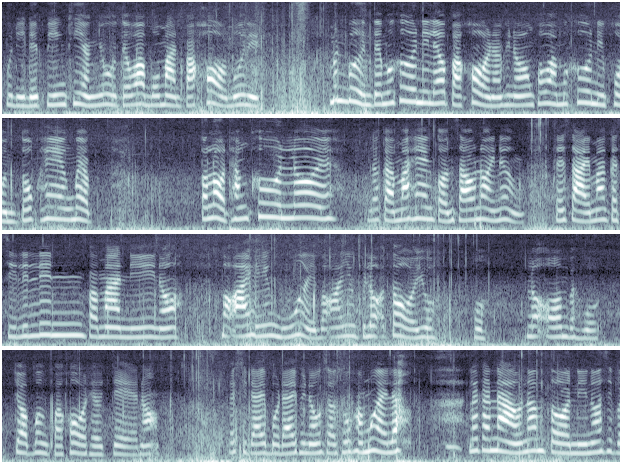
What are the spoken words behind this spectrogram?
พอดีได้ปิ้งเที่ยงอยู่ แต่ว่าโบมานปลาข้อมือนี่มันบื่นแต่เมื่อคืนนี้แล้วปลาข้อนะพี่น้องเพราะว่าเมื่อคืนนี่ฝนตกแห้งแบบตลอดทั้งคืนเลย แล้วก็มาแห้งตอนเช้าหน่อยหนึ่งสายๆมากกะสีลินๆประมาณนี้เนาะบ่อายเขายังหมูเหยบ่อายยังไปเลาะต่ออยู่โหเลาะอ้อมไปโหจอบเบิ่งปลาคอแถวแจเนาะแล้วสิได้บ่ได้พี่น้องสาวชุกเขาเมื่อยแล้ว แล้วก็หนาวน้ำตอนนี้เนาะสิไป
